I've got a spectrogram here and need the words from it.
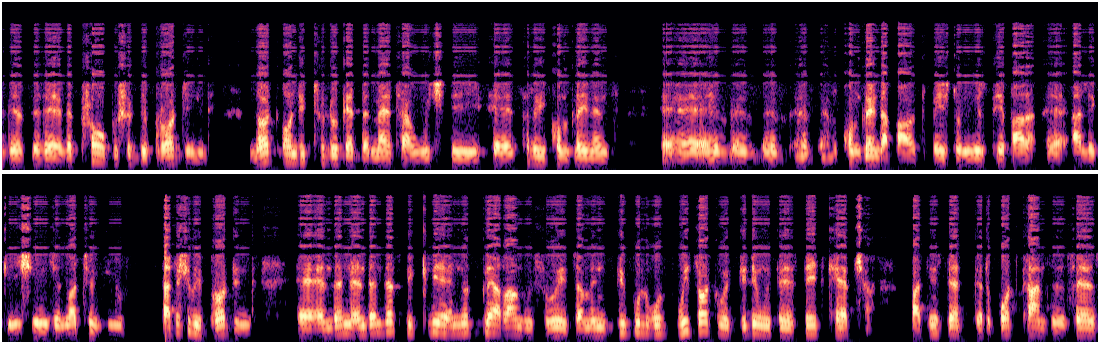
the, the, the probe should be broadened, not only to look at the matter which the uh, three complainants uh, have, have, have, complained about based on newspaper uh, allegations and what have you. That should be broadened. Uh, and then and then let's be clear and not play around with words. I mean, people we thought we were dealing with a state capture, but instead the report comes and says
